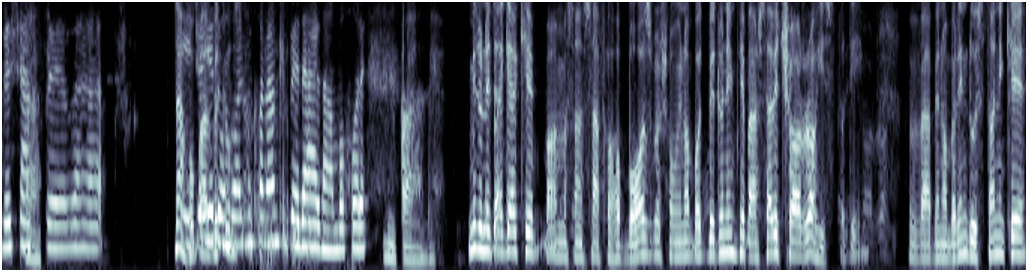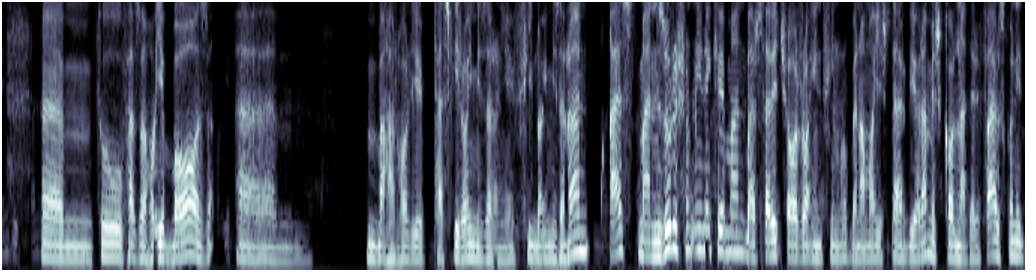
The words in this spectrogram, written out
به شخصه و نه خب دنبال می‌کنم که به دردم بخوره. بله. می‌دونید اگر که مثلا صفحه ها باز باشه و اینا باید بدونیم که بر سر چهار راه ایستادیم. و بنابراین دوستانی که تو فضاهای باز به هر حال یه تصویرهایی می‌ذارن یا فیلمهایی می‌ذارن. قصد منظورشون اینه که من بر سر چهار راه این فیلم رو به نمایش در بیارم اشکال نداره. فرض کنید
